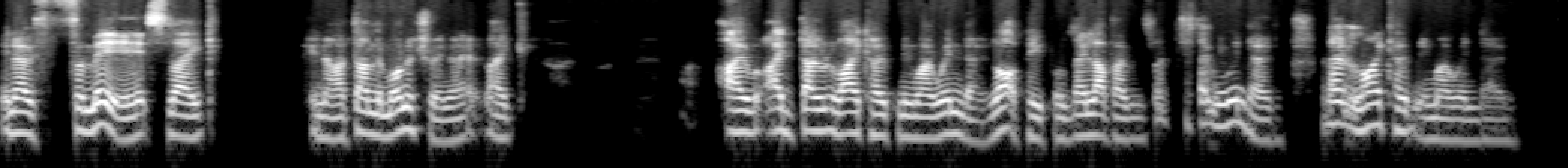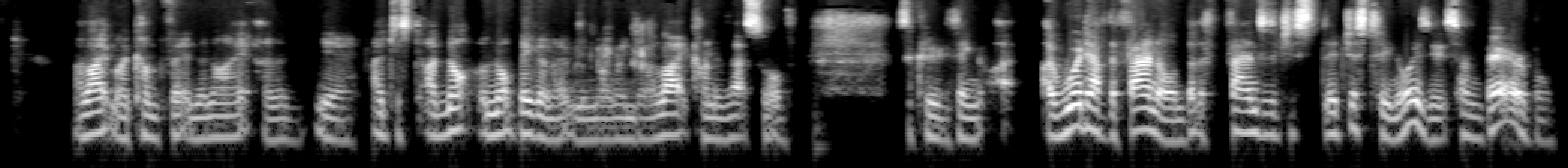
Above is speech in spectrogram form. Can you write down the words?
you know, for me, it's like, you know, I've done the monitoring. I, like, I I don't like opening my window. A lot of people they love opening. Just open your window. I don't like opening my window. I like my comfort in the night, and yeah, I just I'm not I'm not big on opening my window. I like kind of that sort of secluded thing. I, I would have the fan on, but the fans are just they're just too noisy. It's unbearable.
